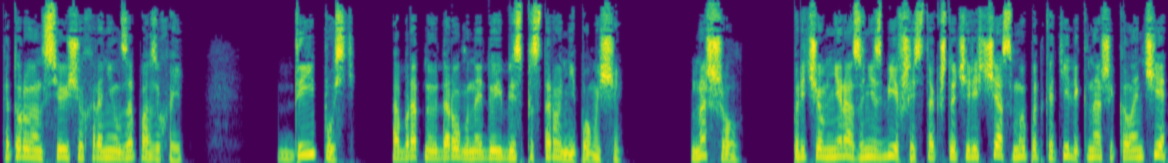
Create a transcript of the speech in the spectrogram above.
который он все еще хранил за пазухой. Да и пусть. Обратную дорогу найду и без посторонней помощи. Нашел. Причем ни разу не сбившись, так что через час мы подкатили к нашей каланче,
